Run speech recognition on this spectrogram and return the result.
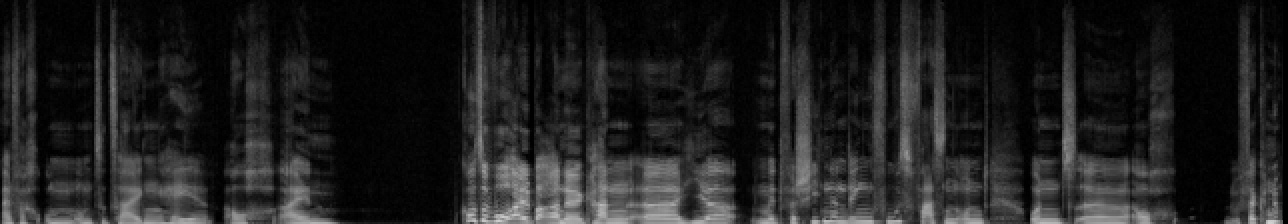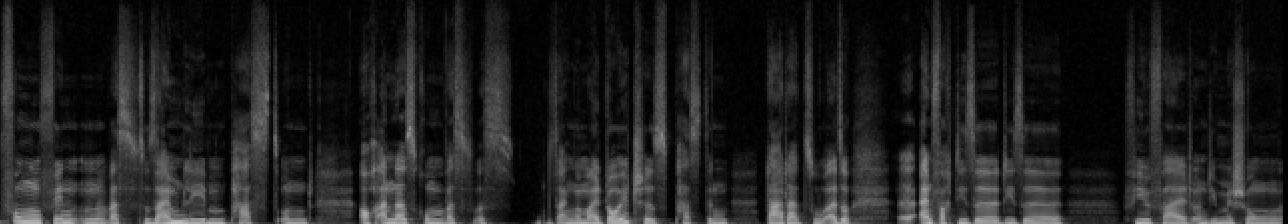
Einfach um, um zu zeigen, hey, auch ein Kosovo-Albane kann äh, hier mit verschiedenen Dingen Fuß fassen und, und äh, auch Verknüpfungen finden, was zu seinem Leben passt und auch andersrum, was, was sagen wir mal, Deutsches passt denn da dazu? Also äh, einfach diese, diese Vielfalt und die Mischung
